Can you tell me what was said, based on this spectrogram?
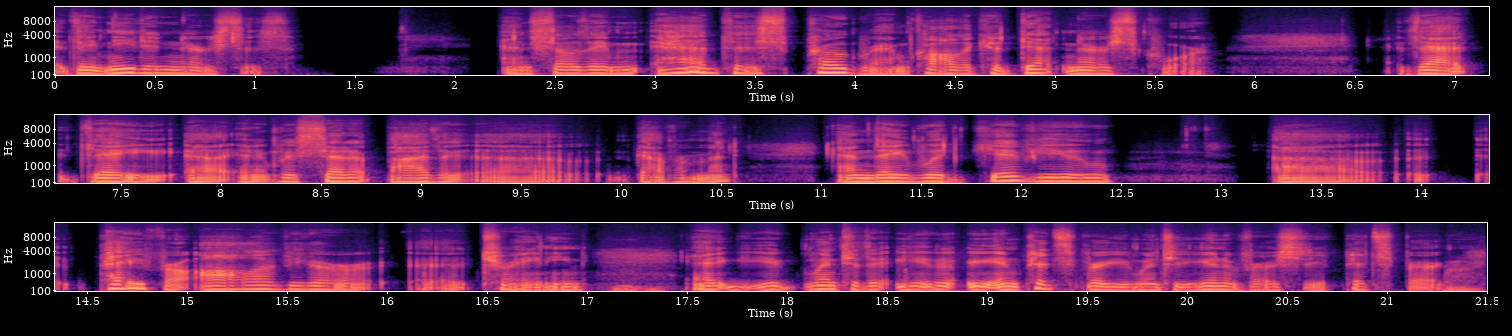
they needed nurses, and so they had this program called the Cadet Nurse Corps that they uh, and it was set up by the uh, government, and they would give you uh, pay for all of your uh, training. Mm-hmm. And you went to the you, in Pittsburgh. You went to the University of Pittsburgh, right.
